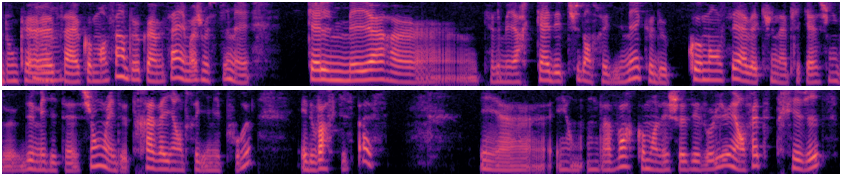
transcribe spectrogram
Donc euh, mmh. ça a commencé un peu comme ça et moi je me suis dit mais quel meilleur euh, quel meilleur cas d'étude entre guillemets que de commencer avec une application de, de, méditation et de travailler entre guillemets pour eux et de voir ce qui se passe. Et, euh, et on, on, va voir comment les choses évoluent et en fait très vite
